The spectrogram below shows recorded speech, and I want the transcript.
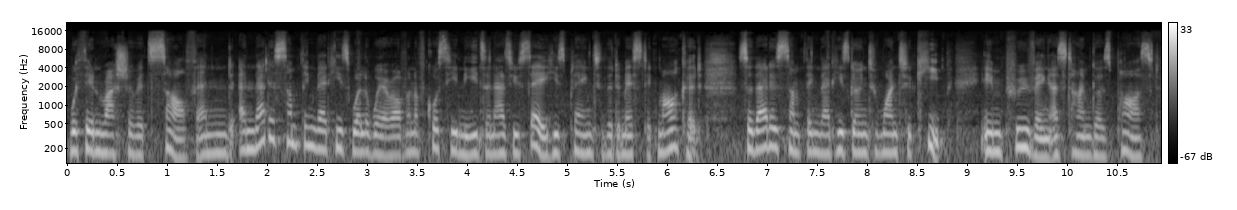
within Russia itself. And, and that is something that he's well aware of. And of course, he needs, and as you say, he's playing to the domestic market. So that is something that he's going to want to keep improving as time goes past.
